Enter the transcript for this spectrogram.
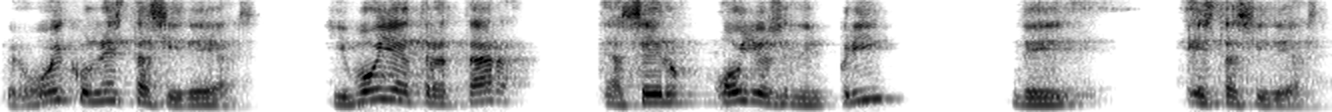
pero voy con estas ideas y voy a tratar de hacer hoyos en el PRI de estas ideas.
